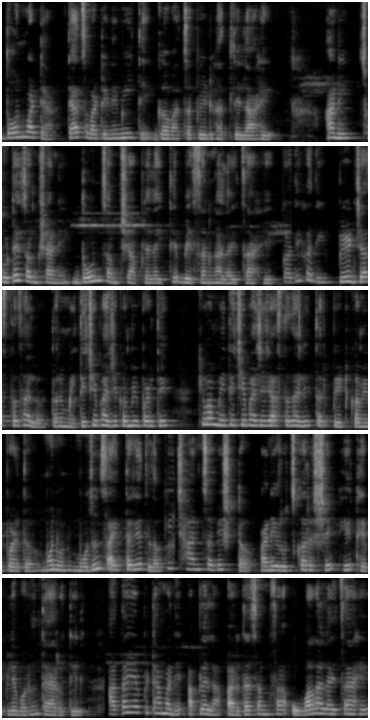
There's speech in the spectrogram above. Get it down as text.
दोन वाट्या त्याच वाटीने मी इथे गव्हाचं पीठ घातलेलं आहे. आणि छोट्या चमच्याने दोन चमचे आपल्याला इथे बेसन घालायचं आहे. कधीकधी पीठ जास्त झालं तर मेथीची भाजी कमी पडते किंवा मेथीची भाजी जास्त झाली तर पीठ कमी पडतं. म्हणून मोजून साहित्य घेतलं की छान चविष्ट आणि रुचकर असे हे ठेपले बनून तयार होतील. आता या पिठामध्ये आपल्याला अर्धा चमचा ओवा घालायचा आहे.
